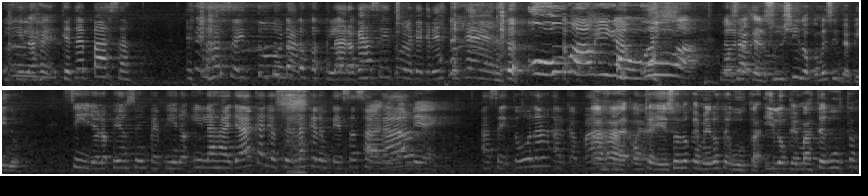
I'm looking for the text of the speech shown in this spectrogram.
y ¿qué te pasa? Esto es aceituna. Claro que es aceituna, ¿qué creías tú que era? Uva, amiga, uva. No, o sea no, que el sushi lo comes sin pepino. Sí, yo lo pido sin pepino. Y las hallacas, yo soy las que le empieza a Ah, sacar. yo también. Aceituna, alcaparra. Ajá, fuera. ok, eso es lo que menos te gusta. ¿Y lo que más te gusta?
